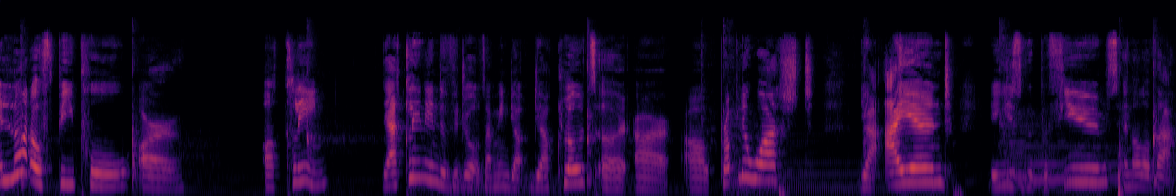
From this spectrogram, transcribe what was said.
a lot of people are are clean they are clean individuals. I mean, their, their clothes are, are, are properly washed, they are ironed, they use good perfumes and all of that.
